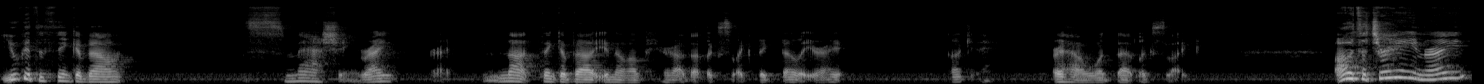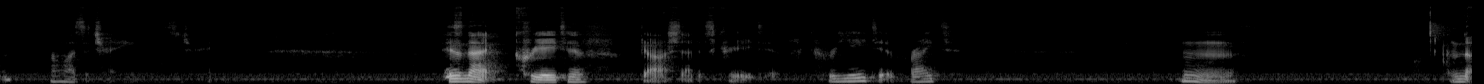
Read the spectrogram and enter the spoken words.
you get to think about smashing, right? Right. Not think about, you know, up here how that looks like big belly, right? Okay. Or how what that looks like. Oh, it's a train, right? Oh, it's a train. It's a train. Isn't that creative? Gosh, that is creative. Creative, right? Hmm. No,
